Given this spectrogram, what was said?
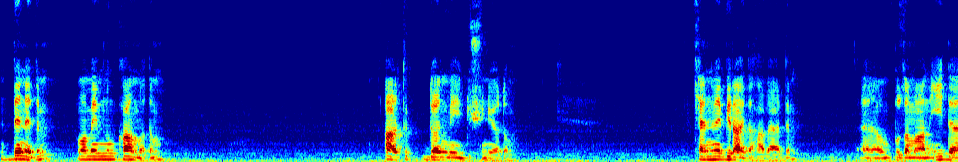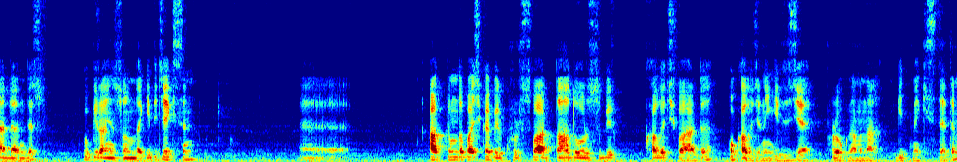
denedim ama memnun kalmadım. Artık dönmeyi düşünüyordum. Kendime bir ay daha verdim. Ee, bu zamanı iyi değerlendir. Bu bir ayın sonunda gideceksin. Ee, aklımda başka bir kurs var. Daha doğrusu bir college vardı. O college'ın İngilizce programına gitmek istedim.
